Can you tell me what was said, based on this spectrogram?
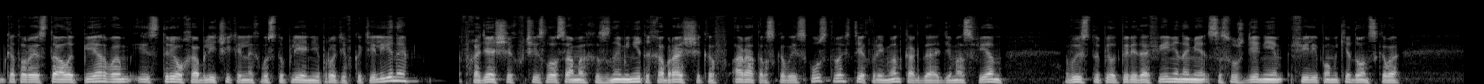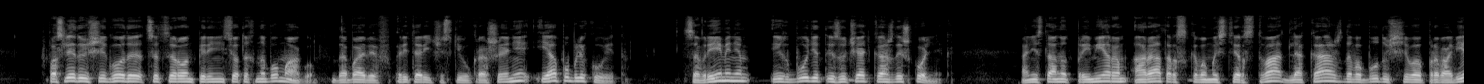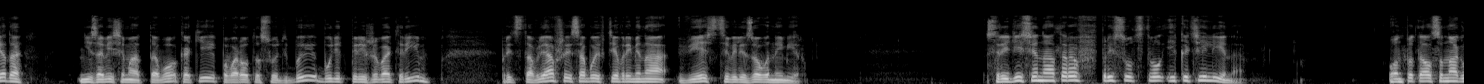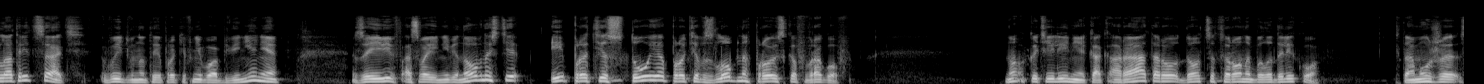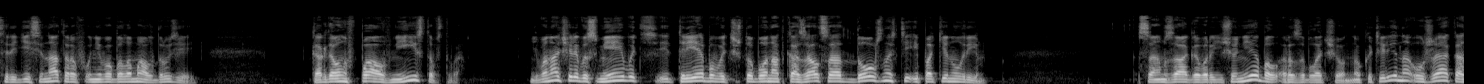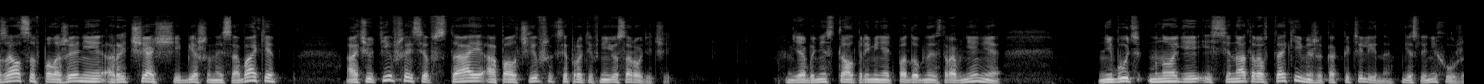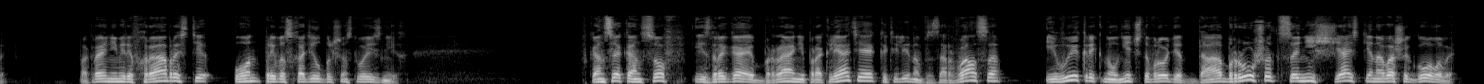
которая стала первым из трех обличительных выступлений против Кателины, входящих в число самых знаменитых образчиков ораторского искусства с тех времен, когда Демосфен выступил перед афининами с осуждением Филиппа Македонского — в последующие годы Цицерон перенесет их на бумагу, добавив риторические украшения, и опубликует. Со временем их будет изучать каждый школьник. Они станут примером ораторского мастерства для каждого будущего правоведа, независимо от того, какие повороты судьбы будет переживать Рим, представлявший собой в те времена весь цивилизованный мир. Среди сенаторов присутствовал и Кателина — он пытался нагло отрицать выдвинутые против него обвинения, заявив о своей невиновности и протестуя против злобных происков врагов. Но Кателине, как оратору, до Цицерона было далеко. К тому же среди сенаторов у него было мало друзей. Когда он впал в неистовство, его начали высмеивать и требовать, чтобы он отказался от должности и покинул Рим. Сам заговор еще не был разоблачен, но Катерина уже оказался в положении рычащей бешеной собаки, очутившейся в стае ополчившихся против нее сородичей. Я бы не стал применять подобные сравнения, не будь многие из сенаторов такими же, как Кателина, если не хуже. По крайней мере, в храбрости он превосходил большинство из них. В конце концов, изрыгая брань и проклятия, Кателина взорвался — и выкрикнул нечто вроде «Да обрушатся несчастья на ваши головы!».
